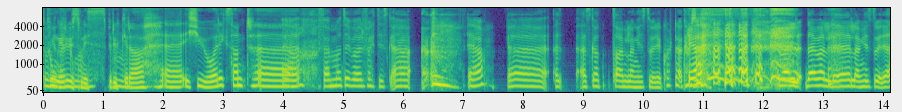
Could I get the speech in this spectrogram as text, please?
tunge rusmisbrukere mm. i 20 år, ikke sant? Eh, Ja. 25 år, faktisk. Ja. eh, Jeg, jeg skal ta en lang historie kort, da, kanskje. Ja. det er en veldig lang historie,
